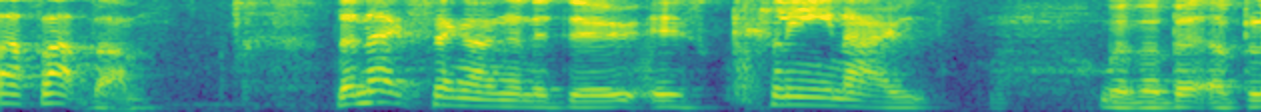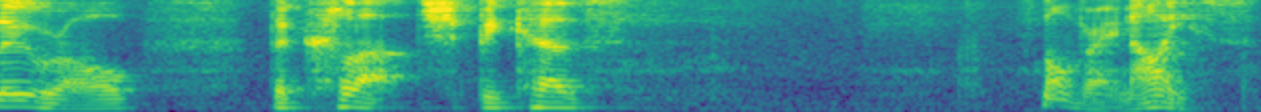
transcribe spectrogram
That's that done. The next thing I'm going to do is clean out with a bit of blue roll the clutch because it's not very nice.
